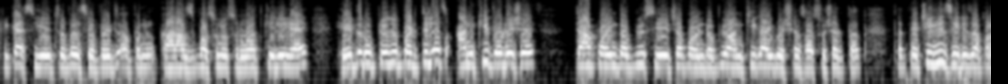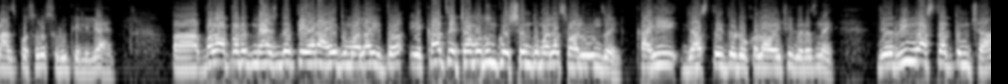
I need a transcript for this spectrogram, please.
ठीक आहे? सीएचं पण सेपरेट आपण काल आजपासून सुरुवात केलेली आहे. हे तर उपयोगी पडतीलच आणखी थोडेसे त्या पॉईंट ऑफ व्ह्यू सीएच्या पॉईंट ऑफ व्ह्यू आणखी काही क्वेश्चन्स असू शकतात. तर त्याची ही सिरीज आपण आजपासून सुरू केलेली आहे. बघा परत मॅच द पेअर आहे तुम्हाला इथं. एकाच याच्यामधून क्वेश्चन तुम्हाला सॉल्व्ह होऊन जाईल. काही जास्त इथं डोकं लावायची गरज नाही. जे रिंग असतात तुमच्या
